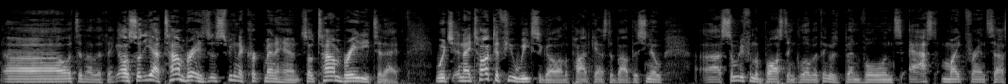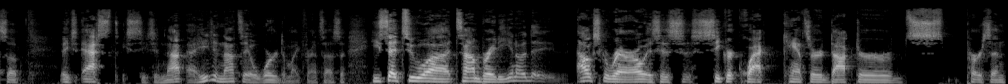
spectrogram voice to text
Uh, what's another thing? Oh, so yeah, Tom Brady. Speaking of Kirk Minihane, so Tom Brady today, which, and I talked a few weeks ago on the podcast about this. You know, uh, somebody from the Boston Globe, I think it was Ben Volans, asked Mike Francesa, asked, excuse me, not, he did not say a word to Mike Francesa. He said to uh, Tom Brady, you know, Alex Guerrero is his secret quack cancer doctor person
